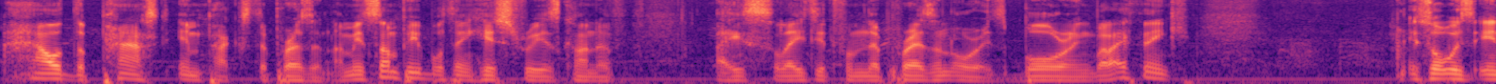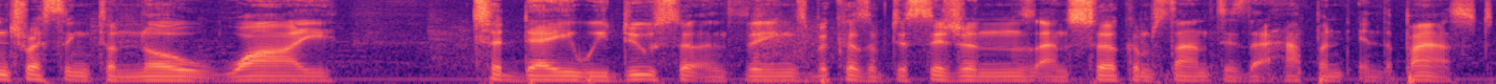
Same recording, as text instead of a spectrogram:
how the past impacts the present. I mean, some people think history is kind of isolated from the present or it's boring, but I think it's always interesting to know why today we do certain things because of decisions and circumstances that happened in the past.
